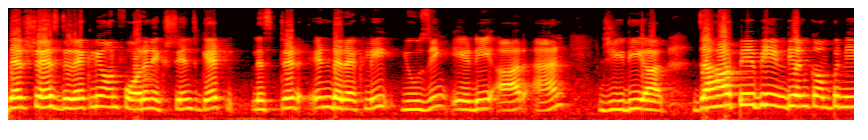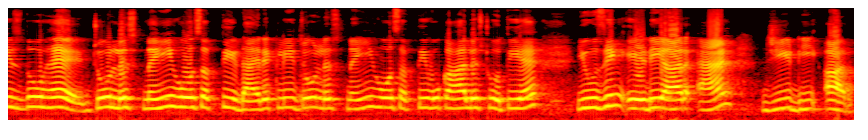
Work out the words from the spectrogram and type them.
their share directly on foreign exchange get listed indirectly using A D R and G D R जहाँ पे भी इंडियन कंपनीज़ दो है, जो लिस्ट नहीं हो सकती डायरेक्टली जो लिस्ट नहीं हो सकती, वो कहाँ लिस्ट होती है? Using A D R and GDR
